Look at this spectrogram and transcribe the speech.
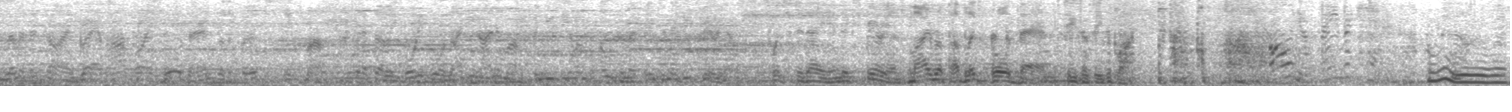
limited time. Grab half-price broadband for the first six months. That's only $44.99 a month for New Zealand's ultimate internet experience. Switch today and experience MyRepublic broadband. T's and C's apply. All your favorite Ooh,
